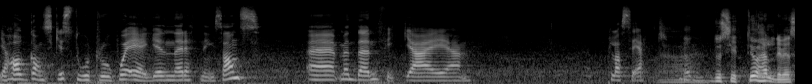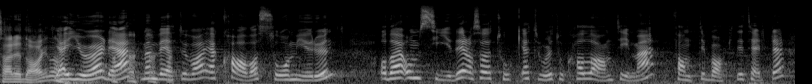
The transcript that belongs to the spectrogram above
jeg har ganske stor tro på egen retningssans. Eh, men den fikk jeg eh, plassert. Ja, du sitter jo heldigvis her i dag, da. Jeg gjør det, men vet du hva? Jeg kava så mye rundt. Og da jeg omsider, altså det tok, jeg tror det tok halvannen time, fant tilbake til teltet,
